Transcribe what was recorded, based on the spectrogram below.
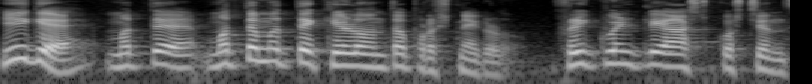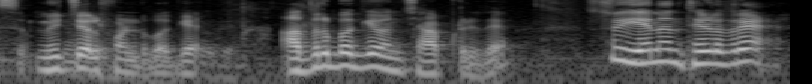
ಹೀಗೆ ಮತ್ತೆ ಮತ್ತೆ ಮತ್ತೆ ಕೇಳುವಂಥ ಪ್ರಶ್ನೆಗಳು frequently asked questions mutual fund ಬಗ್ಗೆ. ಅದ್ರ ಬಗ್ಗೆ ಒಂದು ಚಾಪ್ಟರ್ ಇದೆ. ಸೊ ಏನಂತ ಹೇಳಿದ್ರೆ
